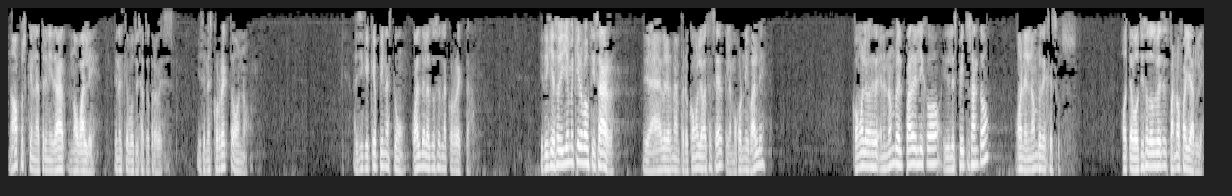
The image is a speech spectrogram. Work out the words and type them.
No, pues que en la Trinidad no vale. Tienes que bautizarte otra vez. Dicen, ¿es correcto o no? Así que, ¿qué opinas tú? ¿Cuál de las dos es la correcta? Y dije, oye, yo me quiero bautizar. Y dije, ah, a ver, Hernán, pero ¿cómo le vas a hacer? Que a lo mejor ni vale. ¿Cómo le vas a hacer? ¿En el nombre del Padre, del Hijo y del Espíritu Santo? ¿O en el nombre de Jesús? ¿O te bautizo dos veces para no fallarle?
